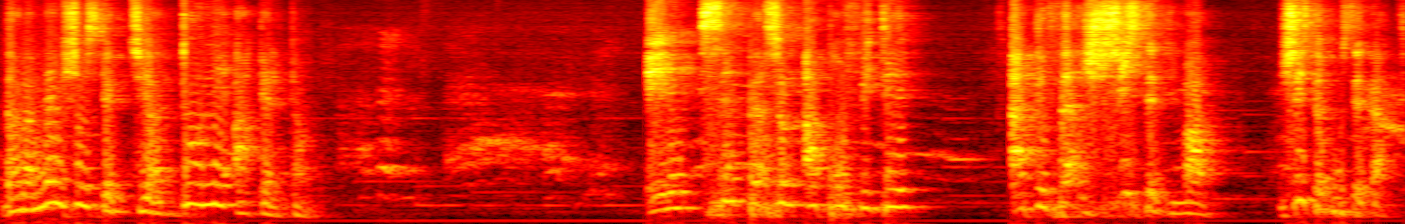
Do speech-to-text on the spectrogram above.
Dans la même chose que tu as donné à quelqu'un. Et cette personne a profité à te faire juste du mal, juste pour cet acte.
